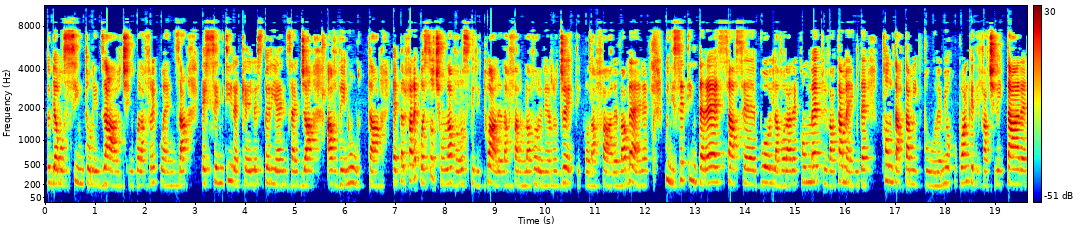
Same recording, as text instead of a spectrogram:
dobbiamo sintonizzarci in quella frequenza e sentire che l'esperienza è già avvenuta e per fare questo c'è un lavoro spirituale da fare, un lavoro energetico da fare, va bene? Quindi se ti interessa, se vuoi lavorare con me privatamente, contattami pure, mi occupo anche di facilitare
